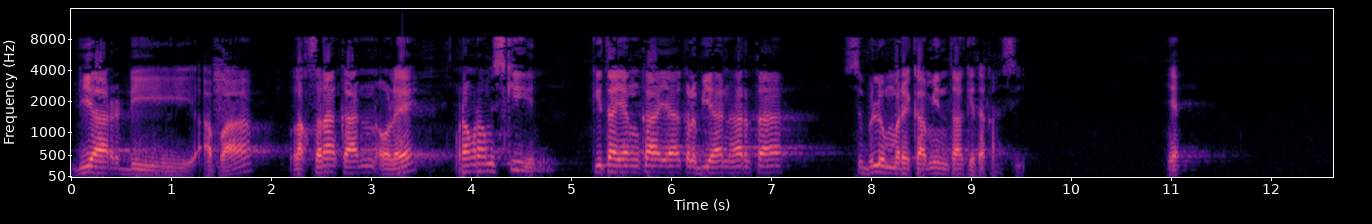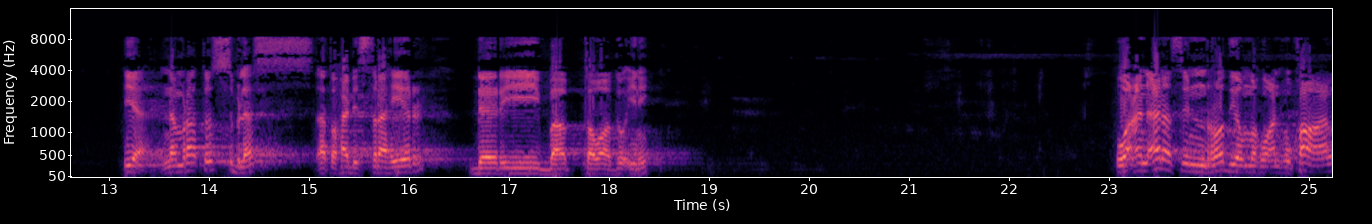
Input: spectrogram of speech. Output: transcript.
biar di apa laksanakan oleh orang-orang miskin. Kita yang kaya, kelebihan harta, sebelum mereka minta kita kasih. Ya. Iya, 611 atau hadis terakhir dari bab tawadu ini. Wa an Anas radhiyallahu anhu qaal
